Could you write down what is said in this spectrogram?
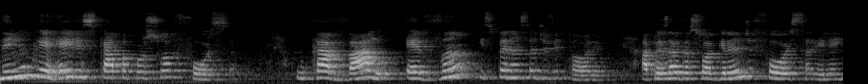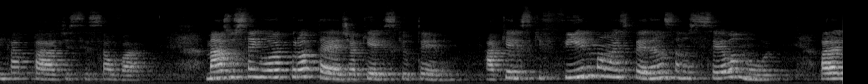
Nenhum guerreiro escapa por sua força. O cavalo é vã esperança de vitória. Apesar da sua grande força, ele é incapaz de se salvar. Mas o Senhor protege aqueles que o temem, aqueles que firmam a esperança no seu amor, para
